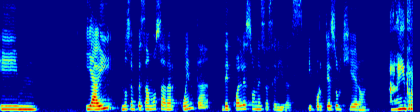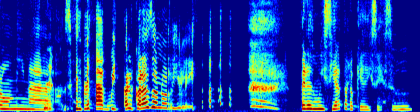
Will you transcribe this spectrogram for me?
Y, y ahí nos empezamos a dar cuenta de cuáles son esas heridas y por qué surgieron. Ay, Romina, se me agüitó el corazón horrible. Pero es muy cierto lo que dices. Sí.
